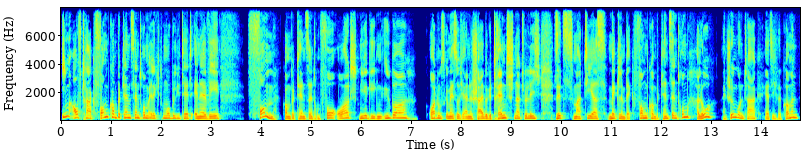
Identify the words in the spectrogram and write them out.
Im Auftrag vom Kompetenzzentrum Elektromobilität NRW vom Kompetenzzentrum vor Ort mir gegenüber ordnungsgemäß durch eine Scheibe getrennt natürlich, sitzt Matthias Mecklenbeck vom Kompetenzzentrum. Hallo, einen schönen guten Tag, herzlich willkommen.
